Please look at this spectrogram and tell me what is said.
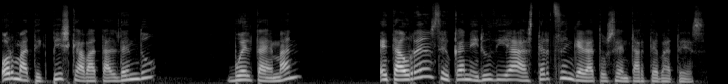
ormatik pixka bat aldendu, buelta eman, eta aurrean zeukan irudia aztertzen geratu zen tarte batez.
